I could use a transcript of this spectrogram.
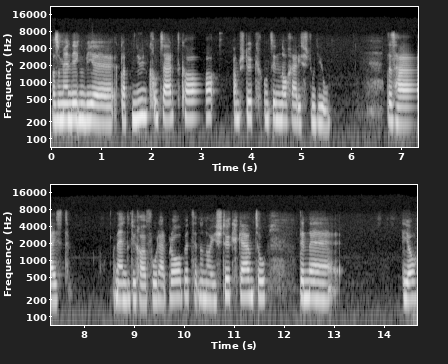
Also wir haben irgendwie, äh, ich glaube, neun Konzerte am Stück und sind nachher ins Studio. Das heisst, wir haben natürlich auch vorher probiert, es hat noch neue Stücke gegeben und so. Dann äh, ja,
